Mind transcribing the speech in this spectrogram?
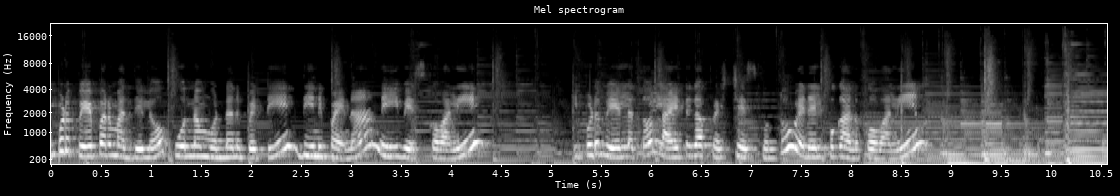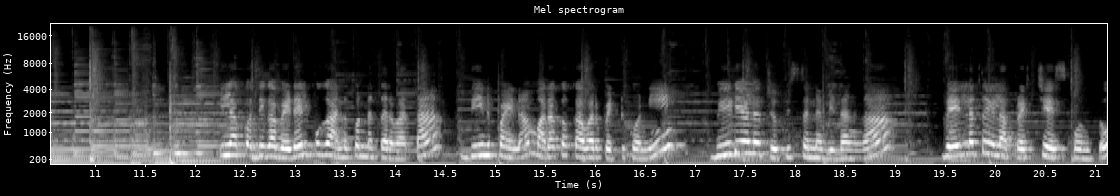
ఇప్పుడు పేపర్ మధ్యలో పూర్ణం ఉండను పెట్టి దీనిపైన నెయ్యి వేసుకోవాలి. ఇప్పుడు వేళ్ళతో లైట్గా ప్రెస్ చేసుకుంటూ వెడల్పుగా అనుకోవాలి. ఇలా కొద్దిగా వెడల్పుగా అనుకున్న తర్వాత దీనిపైన మరొక కవర్ పెట్టుకొని వీడియోలో చూపిస్తున్న విధంగా వేళ్ళతో ఇలా ప్రెస్ చేసుకుంటూ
